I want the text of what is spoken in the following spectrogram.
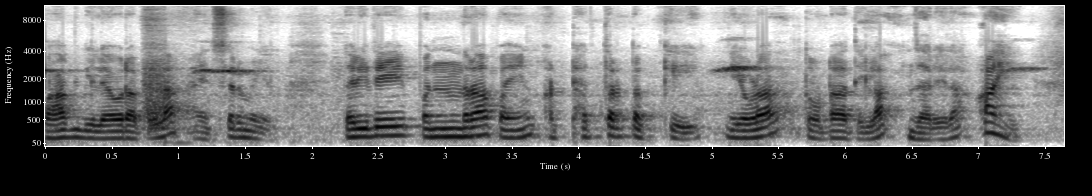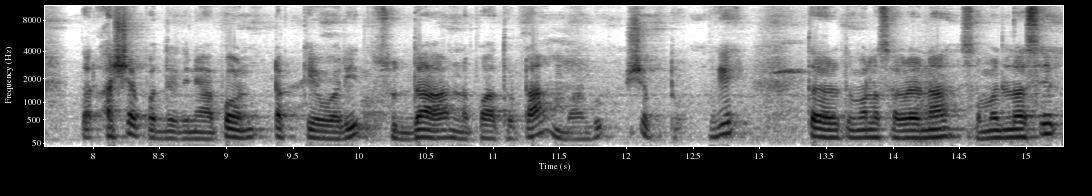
भाग दिल्यावर आपल्याला ॲन्सर मिळेल. तर इथे पंधरा पॉईंट अठ्ठ्याहत्तर टक्के एवढा तोटा तिला झालेला आहे. तर अशा पद्धतीने आपण टक्केवारीतसुद्धा नफा तोटा मांडू शकतो. ओके तर तुम्हाला सगळ्यांना समजलं असेल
